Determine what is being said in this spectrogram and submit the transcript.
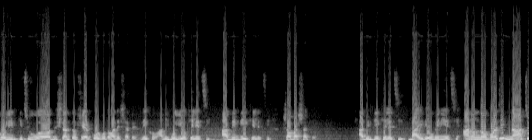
হোলির কিছু দৃষ্টান্ত শেয়ার করব তোমাদের সাথে। দেখো, আমি হোলিও খেলেছি, আবির দিয়ে খেলেছি, সবার সাথে। আবির দিয়ে খেলেছি, বাইরেও বেরিয়েছি, আনন্দও করেছি, নাচু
